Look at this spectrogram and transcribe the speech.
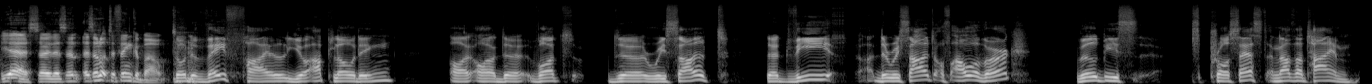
yeah, so there's a there's a lot to think about. So the WAV file you're uploading, or, or the what the result that we the result of our work will be s- processed another time.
